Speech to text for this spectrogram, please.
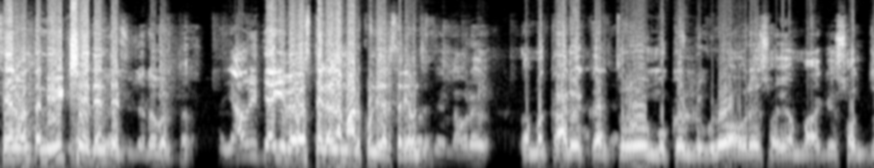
ಸೇರುವಂತ ನಿರೀಕ್ಷೆ ಇದೆ ಅಂತ ಹೇಳಿ. ಎಷ್ಟು ಜನ ಬರ್ತಾರೆ? ಯಾವ ರೀತಿಯಾಗಿ ವ್ಯವಸ್ಥೆಗಳನ್ನ ಮಾಡ್ಕೊಂಡಿದ್ದಾರೆ ಸರ್ ಈ ಒಂದು ಇಲ್ಲ, ಅವರೇ ನಮ್ಮ ಕಾರ್ಯಕರ್ತರು ಮುಖಂಡರುಗಳು ಅವರೇ ಸ್ವಯಂ ಆಗಿ ಸ್ವಂತ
